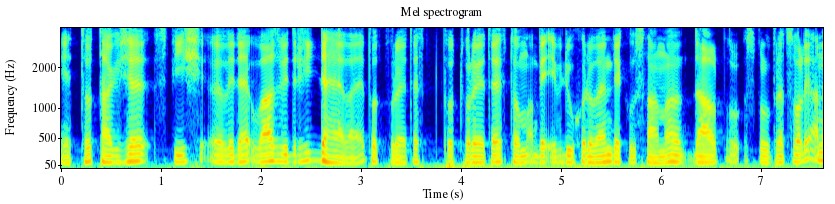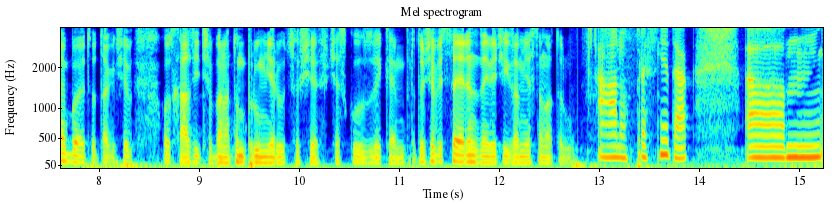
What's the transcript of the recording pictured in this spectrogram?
Je to tak, že spíš lidé u vás vydrží déle, podporujete, podporujete v tom, aby i v důchodovém věku s váma dál spolupracovali, anebo je to tak, že odchází třeba na tom průměru, což je v Česku zvykem, protože vy jste jeden z největších zaměstnavatelů. Áno, presne tak. Um,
